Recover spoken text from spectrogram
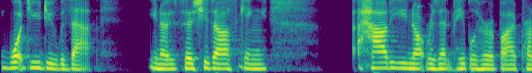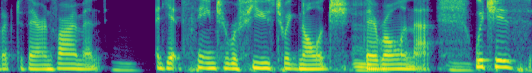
What do you do with that? You know, so she's asking, how do you not resent people who are a byproduct of their environment mm. And yet seem to refuse to acknowledge mm. their role in that? Mm. Which is,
